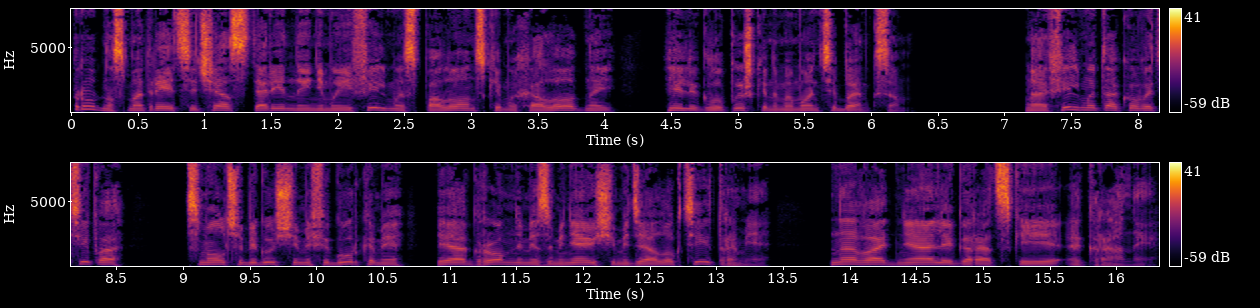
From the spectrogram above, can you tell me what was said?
Трудно смотреть сейчас старинные немые фильмы с Полонским и Холодной или Глупышкиным и Монти Бэнксом. А фильмы такого типа с молча бегущими фигурками и огромными заменяющими диалог титрами наводняли городские экраны.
